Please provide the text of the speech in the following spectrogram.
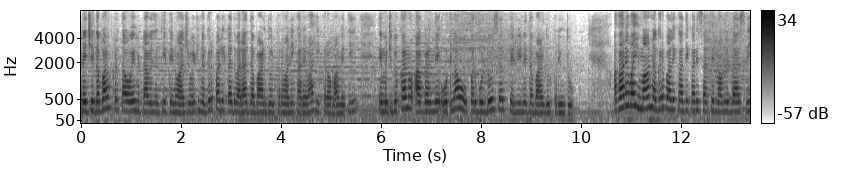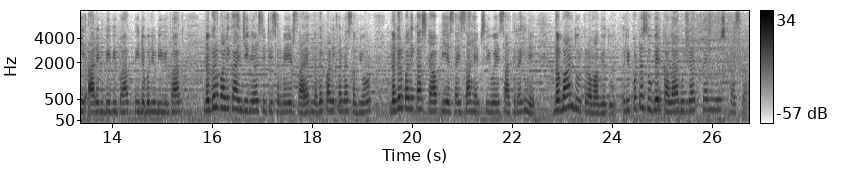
અને જે દબાણકર્તાઓએ હટાવેલ નથી તેનો આજરોજ નગરપાલિકા દ્વારા દબાણ દૂર કરવાની કાર્યવાહી કરવામાં આવી હતી. તેમજ દુકાનો આગળને ઓટલાઓ ઉપર બુલડોઝર ફેરવીને દબાણ દૂર કર્યું હતું. આ કાર્યવાહીમાં નગરપાલિકા અધિકારી સાથે મામલતદાર શ્રી આરએનબી વિભાગ, પીડબ્લ્યુડી વિભાગ નગરપાલિકા એન્જિનિયર, સિટી સર્વેયર સાહેબ, નગરપાલિકાના સભ્યો, નગરપાલિકા સ્ટાફ, પીએસઆઈ સાહેબ શ્રીઓએ સાથે રહીને દબાણ દૂર કરવામાં આવ્યું હતું. રિપોર્ટર ઝુબેર કાલા, ગુજરાત ક્રાઇમ ન્યૂઝ ખાસરા.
